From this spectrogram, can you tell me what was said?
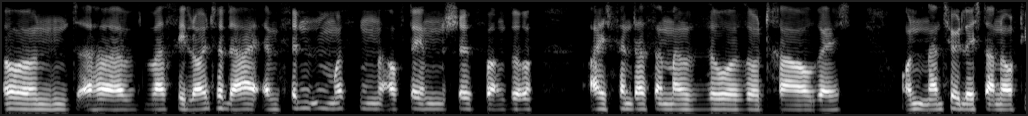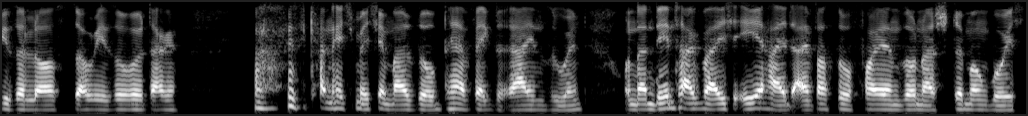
und äh, was die Leute da empfinden mussten auf dem Schiff und so. Oh, ich finde das immer so, so traurig. Und natürlich dann auch diese Love Story, so, da kann ich mich immer so perfekt reinsuhlen. Und an den Tag war ich eh halt einfach so voll in so einer Stimmung, wo ich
